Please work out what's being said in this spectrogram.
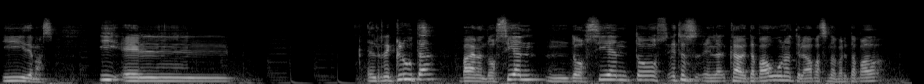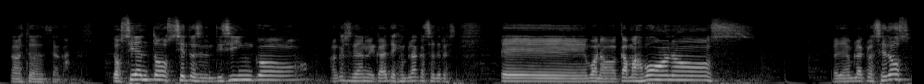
y demás. Y el el recluta va ganando 100, 200. Esto es en la clave etapa 1, te la va pasando por etapa 2. No, esto es de acá. 200, 175. Acá ya te dan el cadete ejemplar clase 3. Eh, bueno, acá más bonos. Cadete ejemplar clase 2.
